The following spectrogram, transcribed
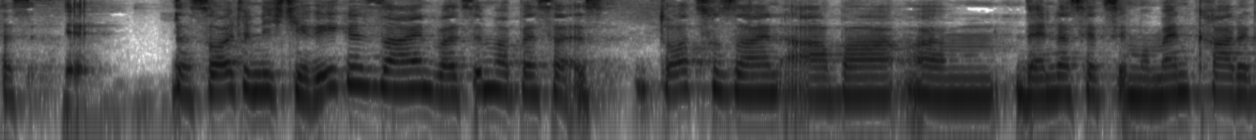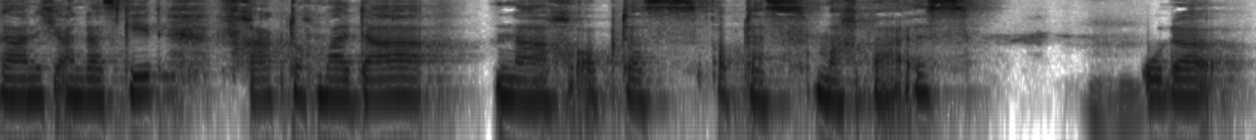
Das äh, das sollte nicht die Regel sein, weil es immer besser ist, dort zu sein. Aber ähm, wenn das jetzt im Moment gerade gar nicht anders geht, frag doch mal da nach, ob das, ob das machbar ist. Mhm. Oder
